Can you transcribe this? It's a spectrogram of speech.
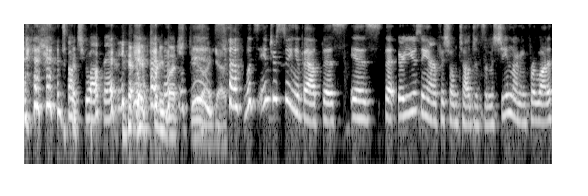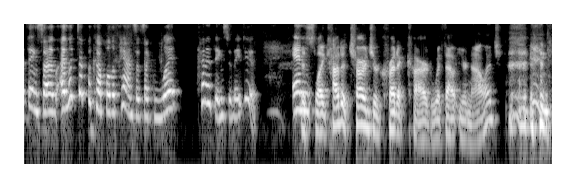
Don't you already? yeah, pretty much do, I guess. So what's interesting about this is that they're using artificial intelligence and machine learning for a lot of things. So I, I looked up a couple of the patents. It's like, what kind of things do they do? And it's like how to charge your credit card without your knowledge. no. no.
